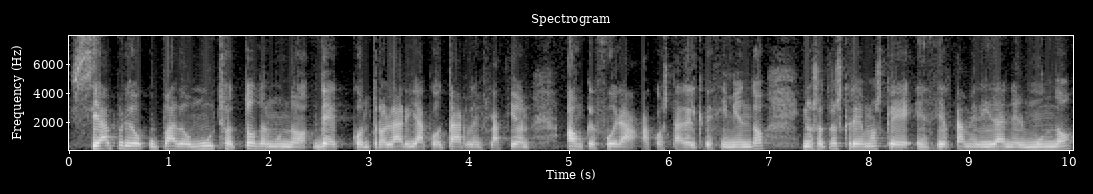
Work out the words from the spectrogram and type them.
se ha preocupado mucho todo el mundo de controlar y acotar la inflación, aunque fuera a costa del crecimiento. Y nosotros creemos que en cierta medida en el mundo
